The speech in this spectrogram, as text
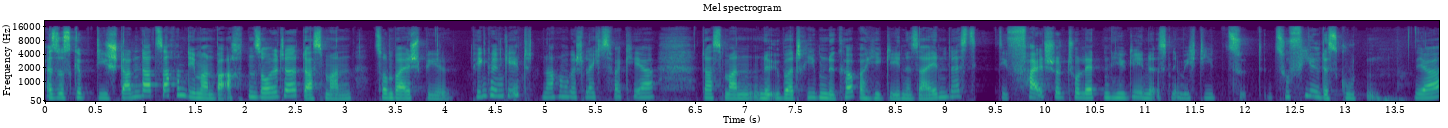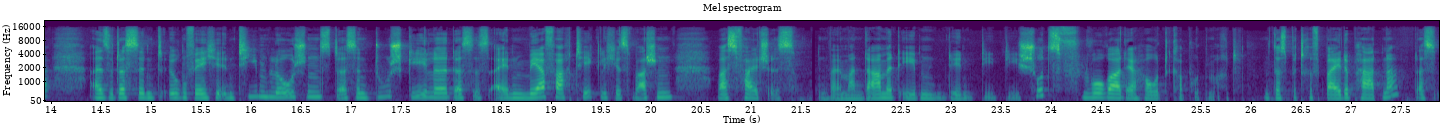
Also es gibt die Standardsachen, die man beachten sollte, dass man zum Beispiel pinkeln geht nach dem Geschlechtsverkehr, dass man eine übertriebene Körperhygiene sein lässt. Die falsche Toilettenhygiene ist nämlich die zu, zu viel des Guten. Ja, also das sind irgendwelche Intimlotions, das sind Duschgele, das ist ein mehrfach tägliches Waschen, was falsch ist, weil man damit eben den, die, die Schutzflora der Haut kaputt macht. Und das betrifft beide Partner, dass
